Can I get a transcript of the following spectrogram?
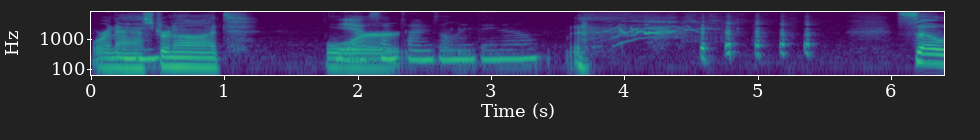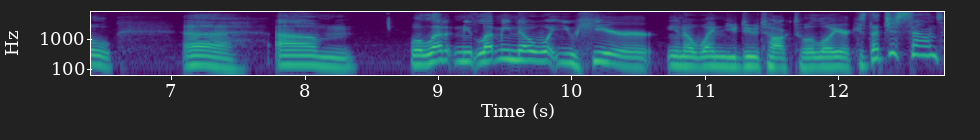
or an Mhm. astronaut or yeah, sometimes only they know. So, uh, um, well, let me let me know what you hear. You know, when you do talk to a lawyer, because that just sounds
